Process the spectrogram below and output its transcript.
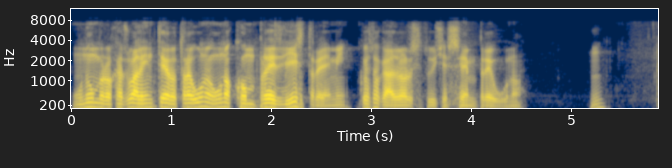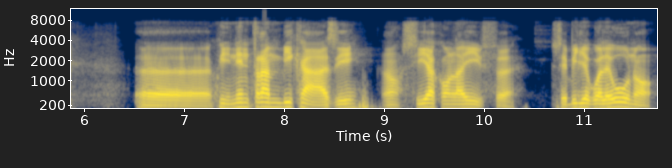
un numero casuale intero tra 1 e 1 compresi gli estremi, in questo caso lo restituisce sempre 1. Mm? Eh, quindi in entrambi i casi, no? sia con la if, se biglia uguale 1,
